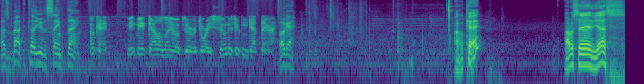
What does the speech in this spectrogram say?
I was about to tell you the same thing. Okay. Meet me at Galileo Observatory as soon as you can get there. Okay. Okay. Autosave, yes.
